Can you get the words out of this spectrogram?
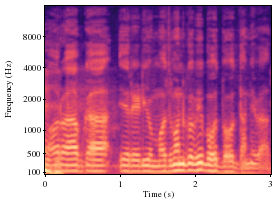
और आपका ये रेडियो मधुबन को भी बहुत बहुत धन्यवाद।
